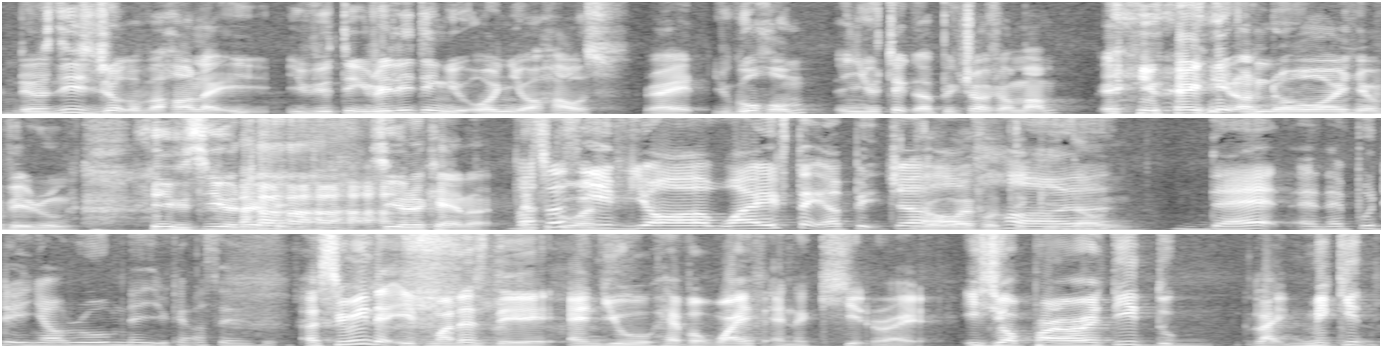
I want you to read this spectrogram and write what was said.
There was this joke about how like i- if you think really think you own your house, right? You go home and you take a picture of your mom and you hang it on the wall in your bedroom. you see whether see whether can or not. That's Versus good one. if your wife take a picture Your of wife will take it down. Dad and then put it in your room, then you cannot say anything. Assuming that it's Mother's Day and you have a wife and a kid, right? Is your priority to like make it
